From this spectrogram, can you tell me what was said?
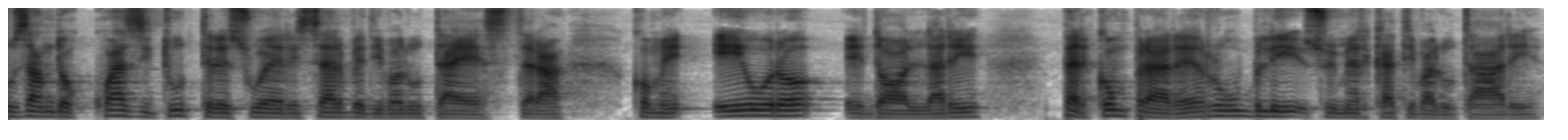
usando quasi tutte le sue riserve di valuta estera, come euro e dollari, per comprare rubli sui mercati valutari.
